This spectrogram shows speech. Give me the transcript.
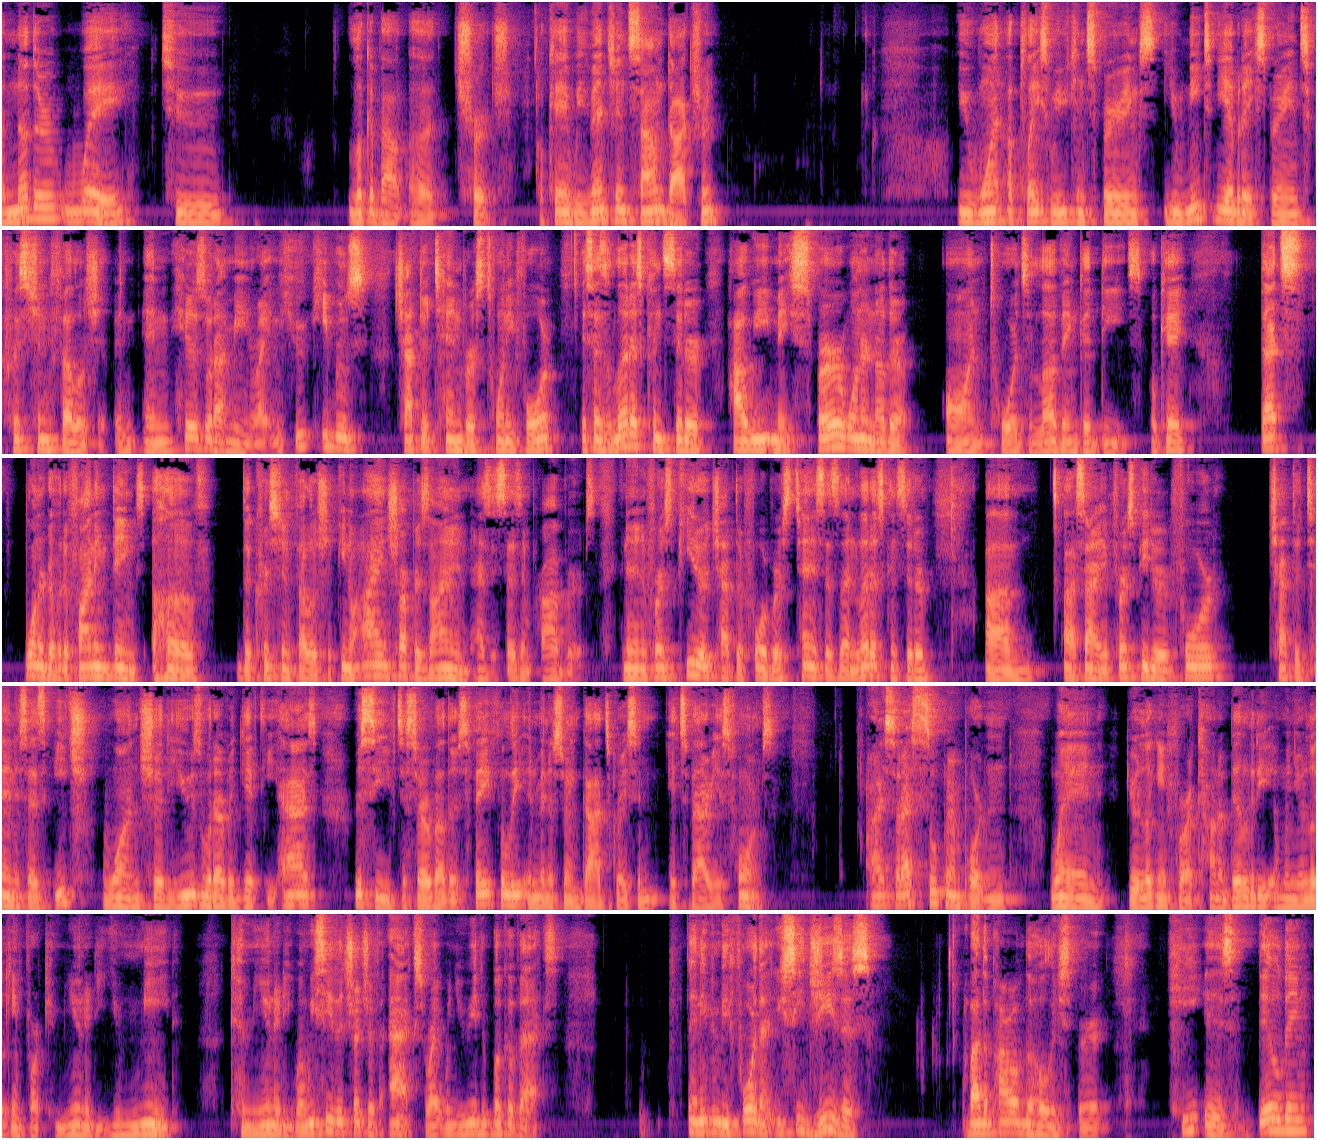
another way to look about a church. Okay, we mentioned sound doctrine. You want a place where you can experience, you need to be able to experience Christian fellowship. And, and here's what I mean, right? In Hebrews chapter 10, verse 24, it says, Let us consider how we may spur one another on towards love and good deeds. Okay, that's one of the defining things of the Christian fellowship. You know, iron sharpens iron, as it says in Proverbs. And then in First Peter chapter four, verse ten, it says, "Then let us consider." Um, uh, sorry, First Peter four, chapter ten, it says, "Each one should use whatever gift he has received to serve others faithfully, administering God's grace in its various forms." All right, so that's super important when you're looking for accountability and when you're looking for community. You need community. When we see the Church of Acts, right? When you read the book of Acts and even before that, you see Jesus, by the power of the Holy Spirit, he is building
